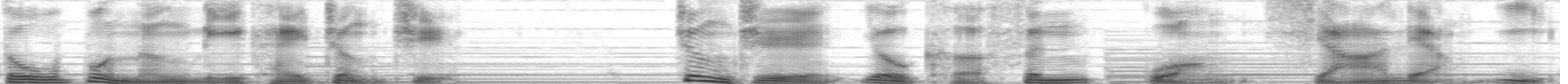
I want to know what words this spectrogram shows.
都不能离开政治。政治又可分广狭两义。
